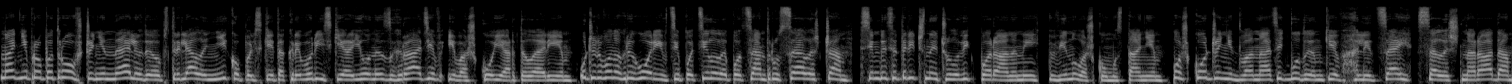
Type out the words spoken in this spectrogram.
На Дніпропетровщині нелюди обстріляли Нікопольський та Криворізький райони з градів і важкої артилерії. У Червоногригорівці поцілили по центру селища. 70-річний чоловік поранений. Він у важкому стані. Пошкоджені 12 будинків, ліцей, селищна рада.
